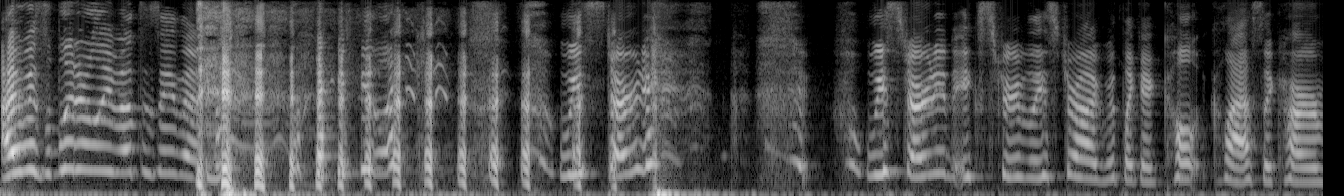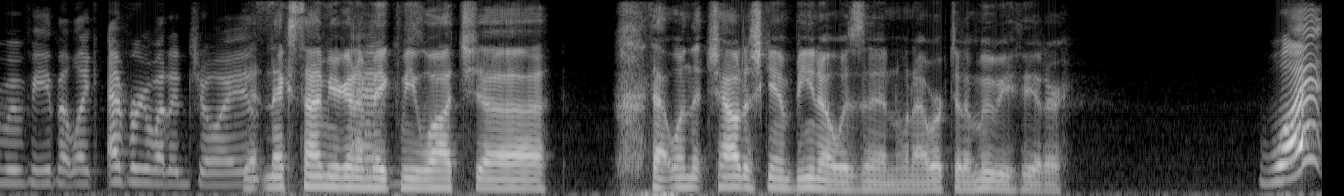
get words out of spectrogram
I was literally about to say that. I feel like we started we started extremely strong with like a cult classic horror movie that like everyone enjoys. Yeah, next time you're gonna make me watch uh, that one that Childish Gambino was in when I worked at a movie theater. what?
